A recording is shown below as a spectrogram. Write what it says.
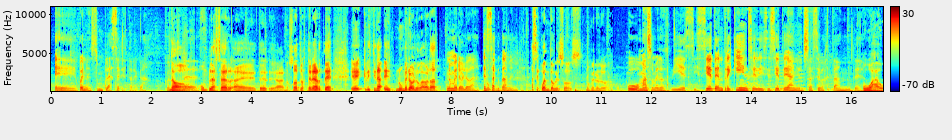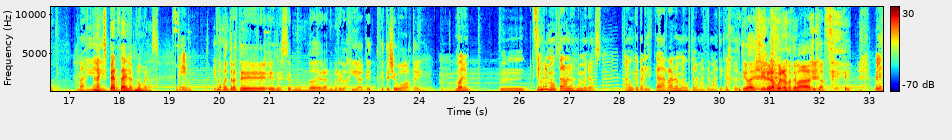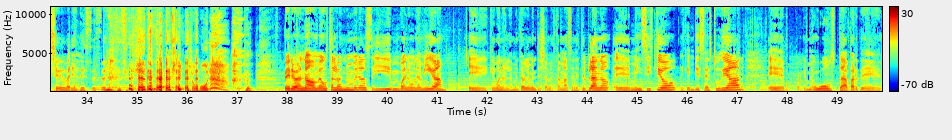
Eh, bueno, es un placer estar acá. con No, ustedes. un placer eh, te- a nosotros tenerte. Eh, Cristina es numeróloga, ¿verdad? Numeróloga, exactamente. ¿Hace cuánto que sos numeróloga? Uh, más o menos 17, entre 15 y 17 años, hace bastante. Wow. bastante. Una experta de los números. Sí, ¿Y cómo entraste en ese mundo de la numerología? ¿Qué, qué te llevó hasta ahí? bueno, mm, siempre me gustaron los números. Aunque parezca raro, me gusta la matemática. Te iba a decir, eras buena en matemáticas. Me la llevé varias veces. ¿eh? Yo mucho. Pero no, me gustan los números y bueno, una amiga, eh, que bueno, lamentablemente ya no está más en este plano, eh, me insistió que empiece a estudiar eh, porque me gusta, aparte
